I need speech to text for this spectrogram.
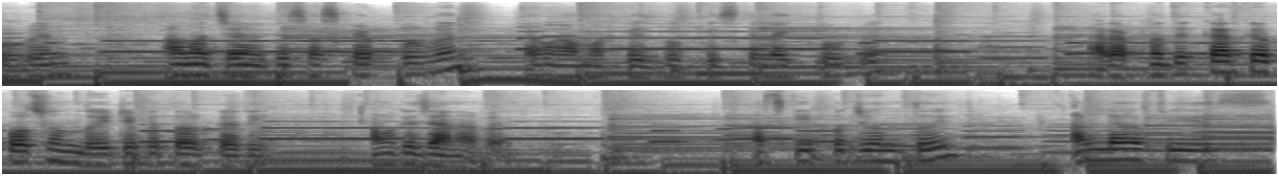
করবেন। আমার চ্যানেলকে সাবস্ক্রাইব করবেন এবং আমার ফেসবুক পেজকে লাইক করবেন। আর আপনাদের কার কার পছন্দ এই টাইপের তরকারি, আমাকে জানাবেন। আজকে এই পর্যন্তই। আল্লাহ হাফিজ।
